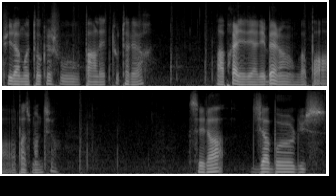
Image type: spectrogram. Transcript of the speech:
Puis la moto que je vous parlais tout à l'heure. Après, elle est, elle est belle, hein, on, va pas, on va pas se mentir. C'est la Diabolus.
